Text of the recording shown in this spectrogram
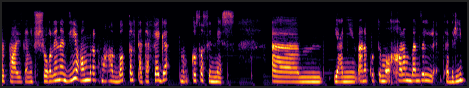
surprised يعني في الشغلانة دي عمرك ما هتبطّل تتفاجأ من قصص الناس. يعني أنا كنت مؤخرًا بنزل تدريب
